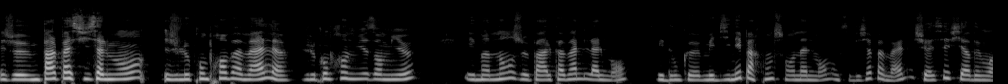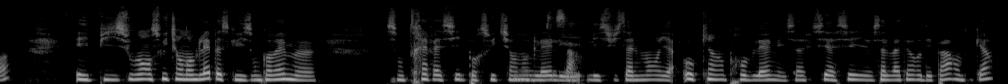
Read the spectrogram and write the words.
Je ne parle pas Suisse allemand, je le comprends pas mal, je le comprends de mieux en mieux. Et maintenant je parle pas mal l'allemand. Et donc euh, mes dîners par contre sont en allemand, donc c'est déjà pas mal. Je suis assez fière de moi. Et puis souvent on switch en anglais parce qu'ils ont quand même euh, ils sont très faciles pour switcher en mmh, anglais. Les, les, Suisses allemands, il y a aucun problème et ça c'est assez euh, salvateur au départ en tout cas.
